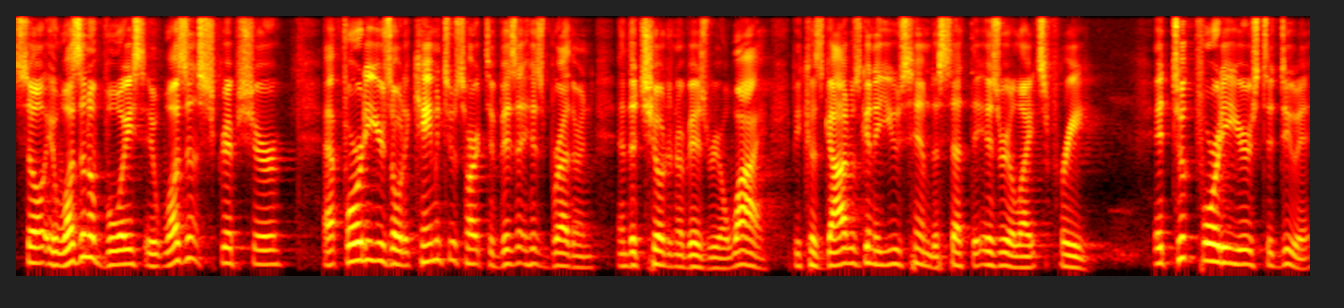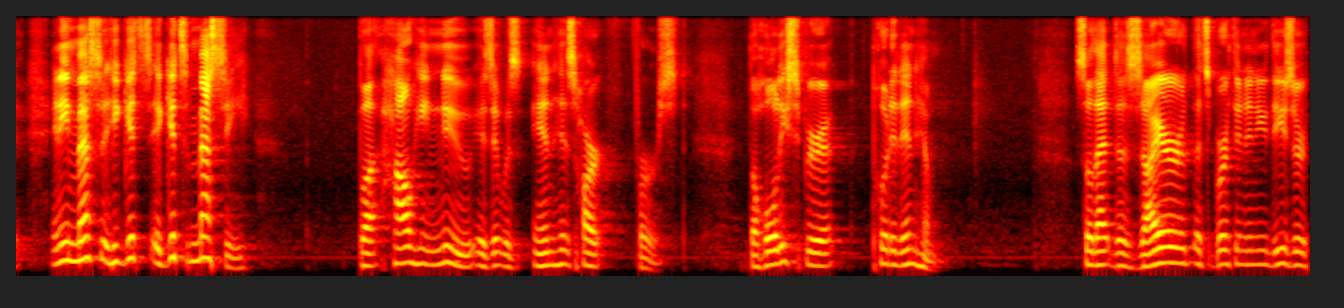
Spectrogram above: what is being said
So it wasn't a voice, it wasn't scripture. At 40 years old, it came into his heart to visit his brethren and the children of Israel. Why? Because God was going to use him to set the Israelites free. It took 40 years to do it. And he mess he gets it gets messy, but how he knew is it was in his heart first the Holy Spirit put it in him. So that desire that's birthing in you, these are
